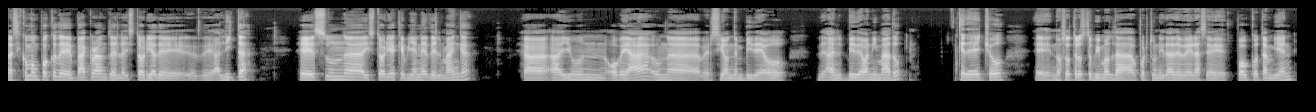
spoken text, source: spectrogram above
así como un poco de background de la historia de, de Alita. Es una historia que viene del manga. Ah, hay un OVA, una versión en video, video animado, que de hecho eh, nosotros tuvimos la oportunidad de ver hace poco también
